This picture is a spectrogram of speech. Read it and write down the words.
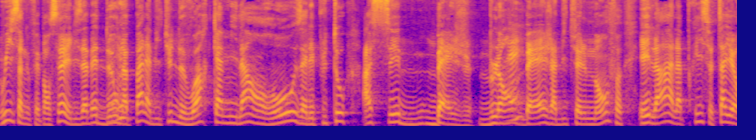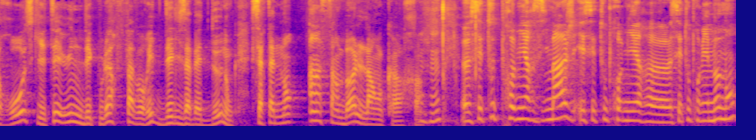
Oui, ça nous fait penser à Elisabeth II. On n'a pas l'habitude de voir Camilla en rose. Elle est plutôt assez beige, blanc, beige habituellement. Et là, elle a pris ce tailleur rose qui était une des couleurs favorites d'Elisabeth II. Donc certainement un symbole là encore. Mhm. Euh, ces toutes premières images et ces tout premiers, euh, ces tout premiers moments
